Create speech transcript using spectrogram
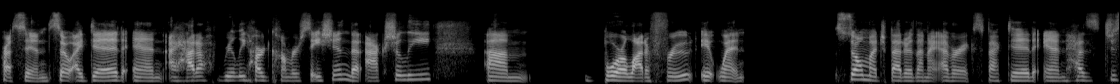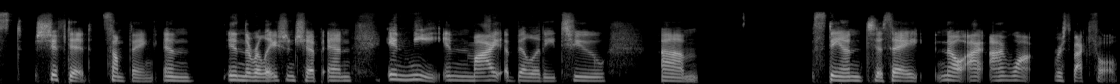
press in. So I did, and I had a really hard conversation that actually um, bore a lot of fruit. It went so much better than I ever expected, and has just shifted something in in the relationship and in me, in my ability to um, stand to say, no, I, I want respectful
